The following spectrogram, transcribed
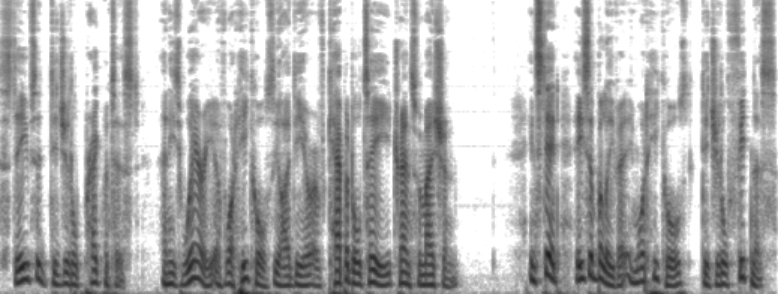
Steve's a digital pragmatist and he's wary of what he calls the idea of capital T transformation. Instead, he's a believer in what he calls digital fitness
